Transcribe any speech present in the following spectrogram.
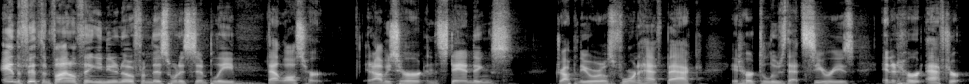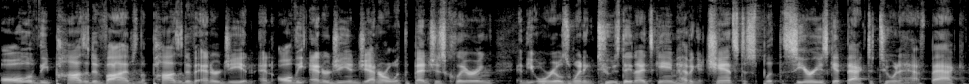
And the fifth and final thing you need to know from this one is simply that loss hurt. It obviously hurt in the standings, dropping the Orioles four and a half back. It hurt to lose that series, and it hurt after all of the positive vibes and the positive energy and, and all the energy in general with the benches clearing and the Orioles winning Tuesday night's game, having a chance to split the series, get back to two and a half back.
